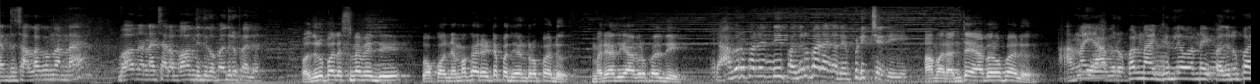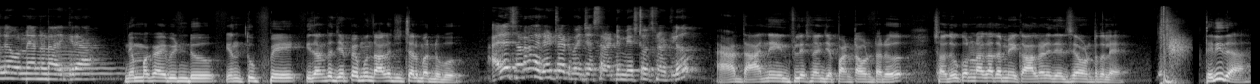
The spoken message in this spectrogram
ఎంత చల్లగా ఉందన్నా. బాగుందన్నా చాలా బాగుంది. ఇదిగో పది రూపాయలు. పది రూపాయలు ఇస్తున్నావేంది? ఒక నిమ్మకాయ రేటే పదిహేను రూపాయలు. మర్యాదకి యాభై రూపాయలది యాభై రూపాయలు ఏంది? పది రూపాయలే కదా ఎప్పుడు ఇచ్చేది? ఆ, మరి అంతే యాభై రూపాయలు. అన్న యాభై రూపాయలు నా దగ్గరలో ఉన్నాయి. పది రూపాయలే ఉన్నాయి అన్న నా దగ్గర. నిమ్మకాయ బిండు ఎంత ఉప్పే ఇదంతా చెప్పే ముందు ఆలోచించాలి మరి నువ్వు. అదే సడన్గా రేట్ రేట్ పెంచేస్తారంటే మీ ఇష్టం వచ్చినట్లు. ఆ, దాన్నే ఇన్ఫ్లేషన్ అని చెప్పి అంటూ ఉంటారు. చదువుకున్నా కదా మీకు ఆల్రెడీ తెలిసే ఉంటుందిలే. తెలీదా?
